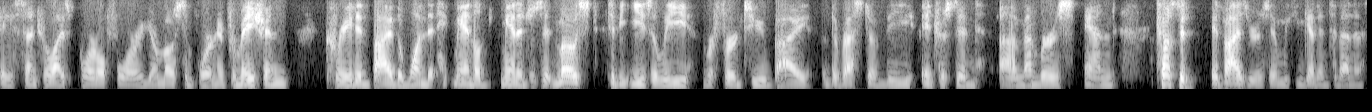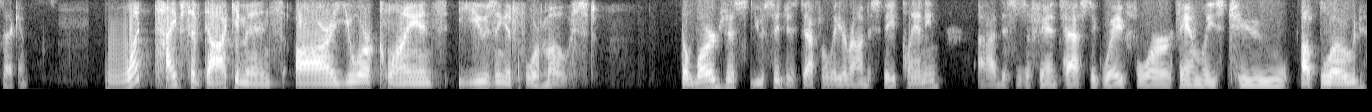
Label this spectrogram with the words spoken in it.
a centralized portal for your most important information created by the one that man- manages it most to be easily referred to by the rest of the interested uh, members and trusted advisors. And we can get into that in a second. What types of documents are your clients using it for most? The largest usage is definitely around estate planning. Uh, this is a fantastic way for families to upload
